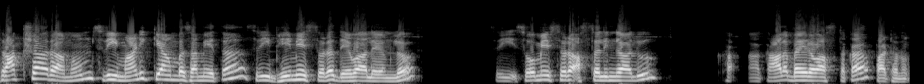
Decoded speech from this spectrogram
ద్రాక్షారామం శ్రీ మాణిక్యాంబ సమేత శ్రీ భీమేశ్వర దేవాలయంలో శ్రీ సోమేశ్వర అష్టలింగాలు కాలభైరవాస్తక పాఠనం. పఠనం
